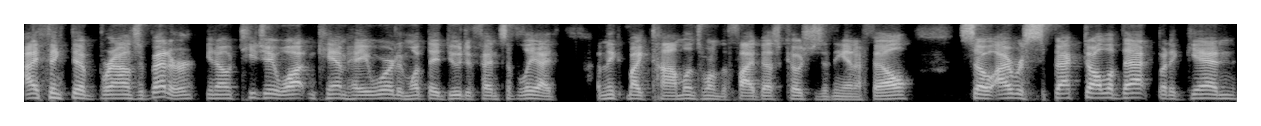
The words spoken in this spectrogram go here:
I think the Browns are better. You know, TJ Watt and Cam Heyward and what they do defensively. I, I think Mike Tomlin's one of the five best coaches in the NFL. So I respect all of that. But again,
